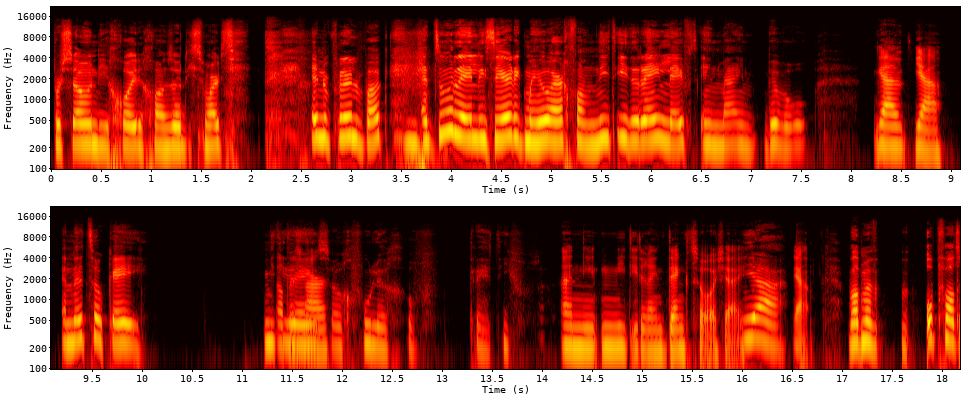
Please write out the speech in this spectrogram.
persoon die gooide gewoon zo die smart in de prullenbak. En toen realiseerde ik me heel erg van, niet iedereen leeft in mijn bubbel. Ja, ja. En dat is oké. Niet Dat is iedereen is, waar. zo gevoelig of creatief. En niet, niet iedereen denkt zoals jij. Ja, Wat me opvalt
